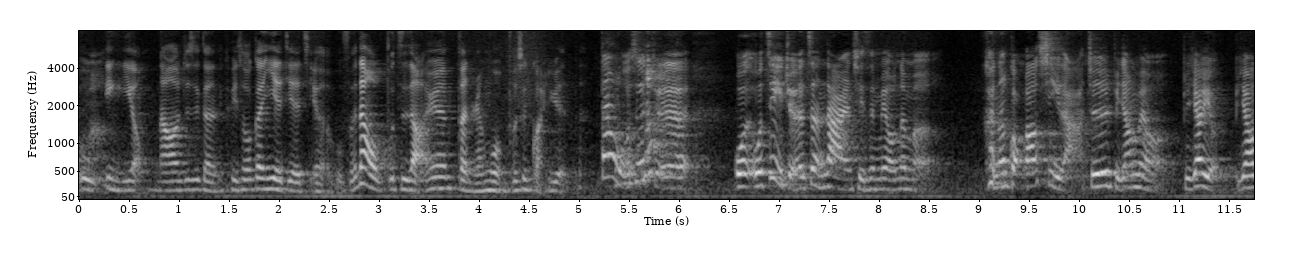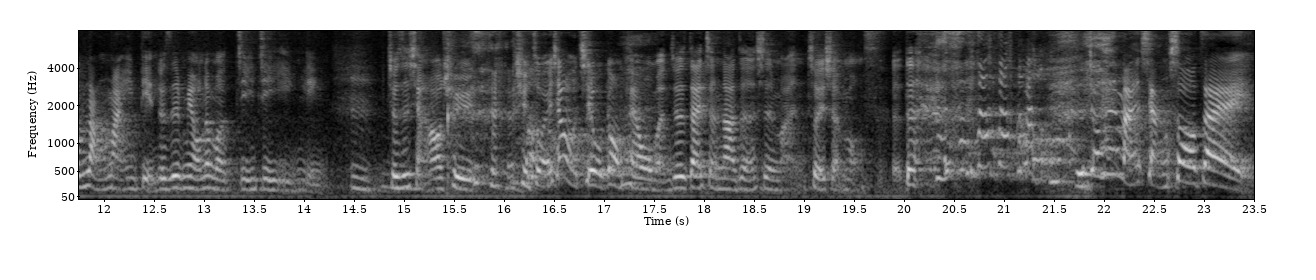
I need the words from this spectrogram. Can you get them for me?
物应用，然后就是跟比如说跟业界的结合部分。但我不知道，因为本人我不是管院的。但我是觉得，我我自己觉得正大人其实没有那么。可能广告系啦，就是比较没有比较有比较浪漫一点，就是没有那么积极营营，嗯，就是想要去 去做。像我，其实我跟我朋友，我们就是在正大真的是蛮醉生梦死的，对，就是蛮享受在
